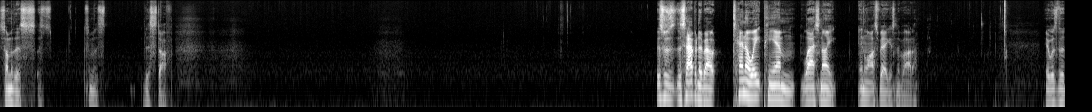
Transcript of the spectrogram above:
some of this some of this this stuff. This was this happened about 10:08 p.m. last night in Las Vegas, Nevada. It was the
